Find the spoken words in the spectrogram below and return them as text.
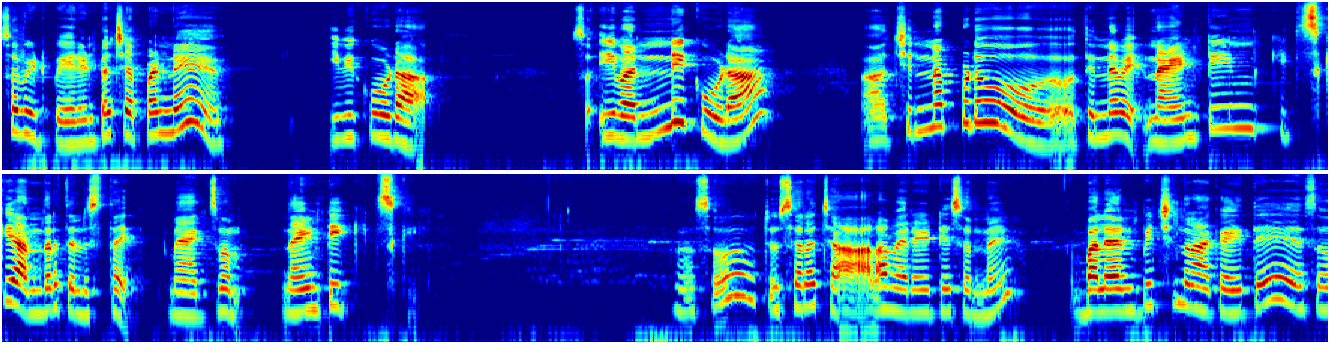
సో వీటి పేరేంటో చెప్పండి. ఇవి కూడా సో ఇవన్నీ కూడా చిన్నప్పుడు తిన్నవే. నైన్టీన్ కిడ్స్కి అందరూ తెలుస్తాయి మ్యాక్సిమం నైంటీ కిడ్స్కి. సో చూసారా చాలా వెరైటీస్ ఉన్నాయి. భలే అనిపించింది నాకైతే. సో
